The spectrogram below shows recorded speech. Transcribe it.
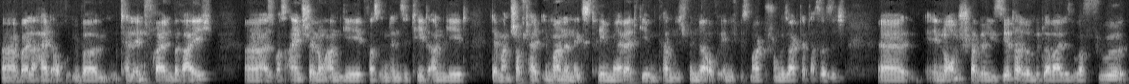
äh, weil er halt auch über einen talentfreien Bereich, äh, also was Einstellung angeht, was Intensität angeht, der Mannschaft halt immer einen extremen Mehrwert geben kann. Ich finde auch ähnlich wie es Marco schon gesagt hat, dass er sich äh, enorm stabilisiert hat und mittlerweile sogar für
